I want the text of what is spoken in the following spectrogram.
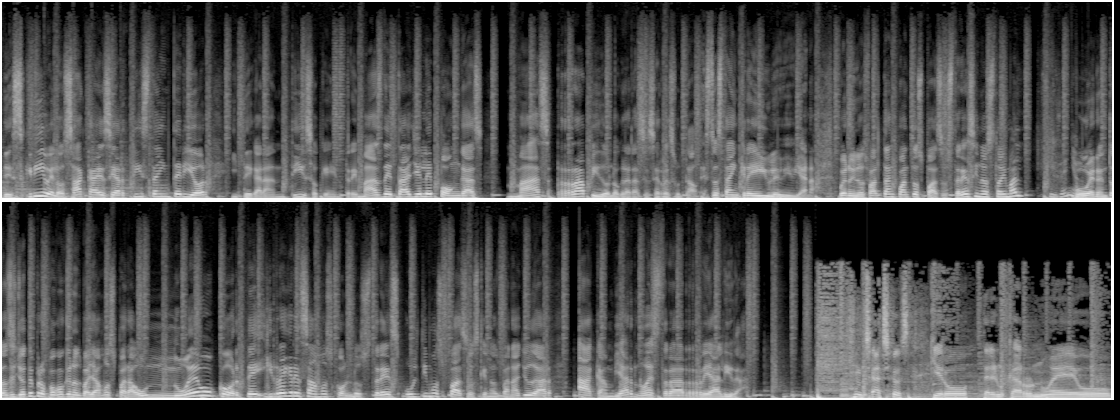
descríbelo, saca ese artista interior y te garantizo que entre más detalle le pongas, más rápido lograrás ese resultado. Esto está increíble, Viviana. Bueno, y nos faltan cuántos pasos? ¿Tres si no estoy mal? Sí, señor. Bueno, entonces yo te propongo que nos vayamos para un nuevo corte y regresamos con los tres últimos pasos que nos van a ayudar a cambiar nuestra realidad. Muchachos, quiero tener un carro nuevo,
